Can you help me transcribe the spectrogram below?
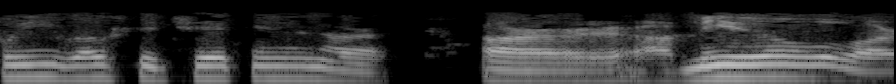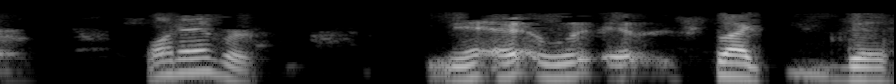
free roasted chicken or or a meal or whatever. Yeah, it, it's like this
